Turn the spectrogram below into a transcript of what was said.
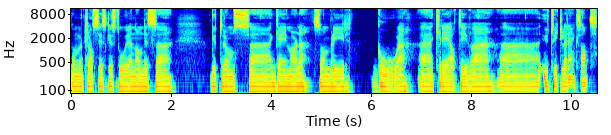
sånne klassiske historiene om disse gutteromsgamerne som blir gode, eh, kreative utviklere, ikke sant.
